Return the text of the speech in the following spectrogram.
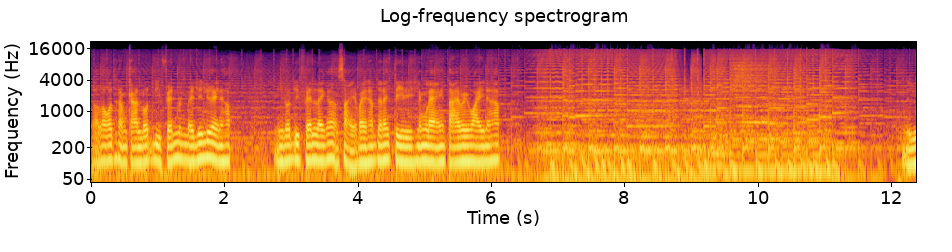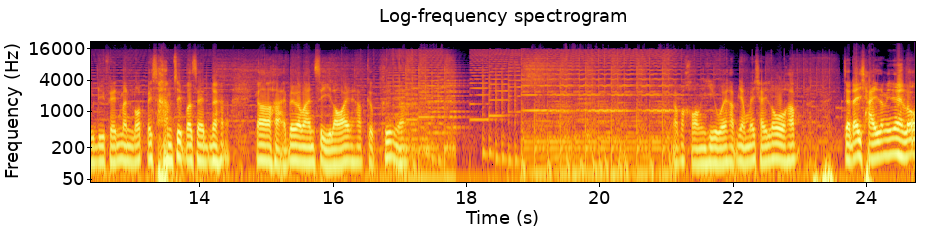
แล้วเราก็จะทำการลดดีเฟนต์มันไปเรื่อยๆนะครับมีลดดีเฟนต์อะไรก็ใส่ไปครับจะได้ตีแรงๆตายไวๆนะครับเดี๋ยวดูดีเฟนต์มันลดไป 30%นะฮะก็หายไปประมาณ 400 นะครับ เกือบครึ่งแล้วประคองฮิวไว้ครับ ยังไม่ใช้โล่ครับ จะได้ใช้จะไม่ได้โล่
